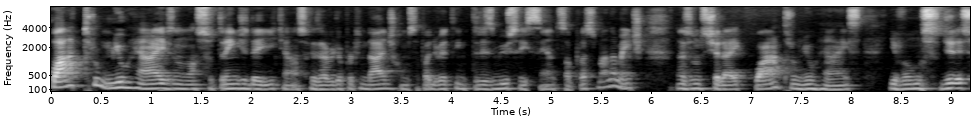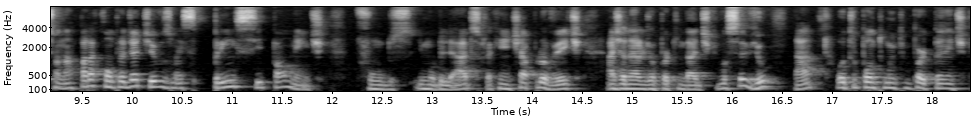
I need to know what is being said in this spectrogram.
4 mil reais no nosso trend DI, que é a nossa reserva de oportunidade. Como você pode ver, tem 3.600 aproximadamente. Nós vamos tirar aí 4 mil reais e vamos direcionar para a compra de ativos, mas principalmente fundos imobiliários para que a gente aproveite a janela de oportunidade que você viu. Tá? Outro ponto muito importante,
